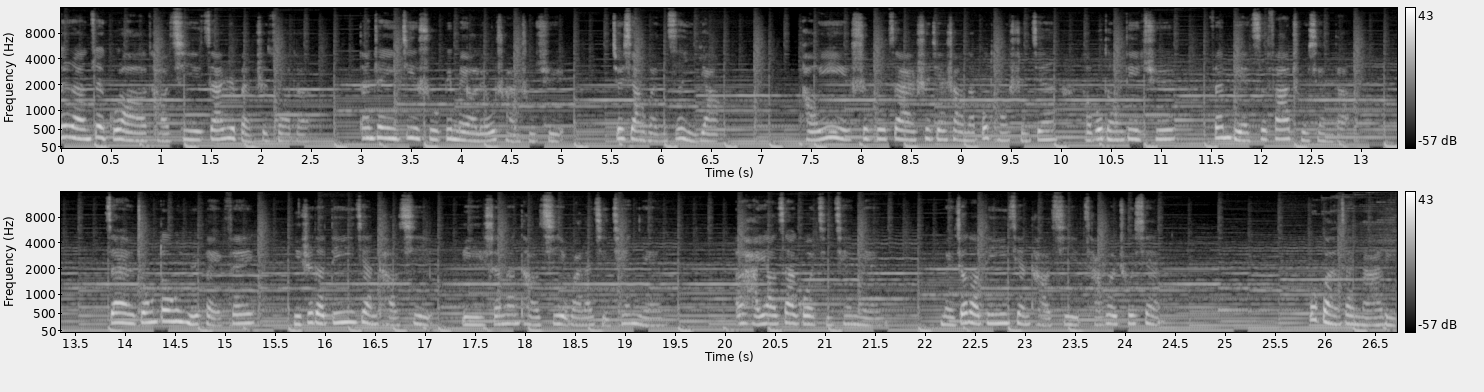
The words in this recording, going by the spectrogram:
虽然最古老的陶器在日本制作的，但这一技术并没有流传出去，就像文字一样。陶艺是乎在世界上的不同时间和不同地区分别自发出现的。在中东与北非，已知的第一件陶器比神门陶器晚了几千年，而还要再过几千年。美洲的第一件陶器才会出现。不管在哪里，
